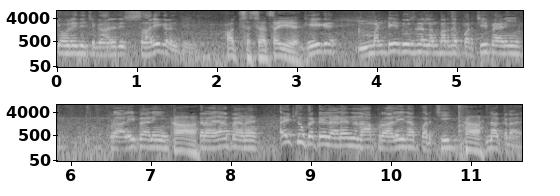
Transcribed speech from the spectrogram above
ਚੋਰੀ ਦੀ ਚਗਾਰੀ ਦੀ ਸਾਰੀ ਗਰੰਟੀ ਹੈ। ਅੱਛਾ ਅੱਛਾ ਸਹੀ ਹੈ। ਠੀਕ ਹੈ। ਮੰਡੀ ਦੂਸਰੇ ਨੰਬਰ ਤੇ ਪਰਚੀ ਪੈਣੀ ਪਰਾਲੀ ਪੈਣੀ ਹਾਂ। ਕਿਰਾਇਆ ਪੈਣਾ ਹੈ। ਇੱਥੋਂ ਕੱਟੇ ਲੈਣੇ ਨੇ ਨਾ ਪਰਾਲੀ ਨਾ ਪਰਚੀ ਹਾਂ। ਨਾ ਕਿਰਾਇਆ।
